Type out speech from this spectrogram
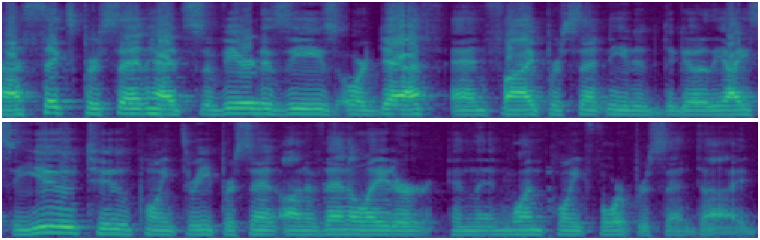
6% uh, had severe disease or death, and 5% needed to go to the ICU, 2.3% on a ventilator, and then 1.4% died.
